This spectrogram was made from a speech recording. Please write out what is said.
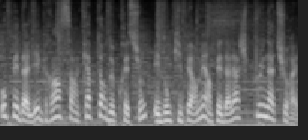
au pédalier grâce à un capteur de pression et donc qui permet un pédalage plus naturel.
